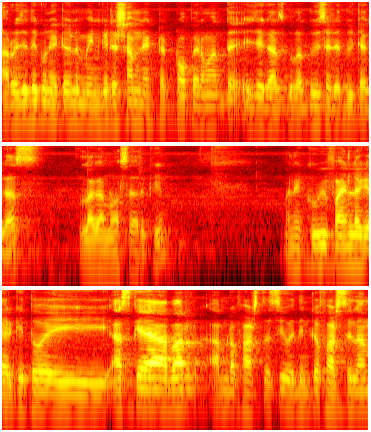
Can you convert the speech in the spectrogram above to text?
আর ওই যে দেখুন, এটা হলো মেন গেটের সামনে একটা টপের মধ্যে, এই যে গাছগুলো, দুই সাইডে দুইটা গাছ লাগানো আছে আর কি। মানে খুবই ফাইন লাগে আর কি। তো এই আজকে আবার আমরা ফার্সতেছি ওই দিনকে ফার্সছিলাম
